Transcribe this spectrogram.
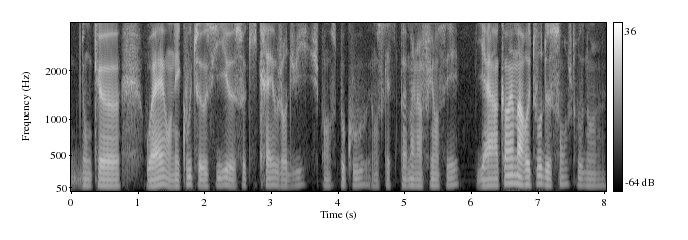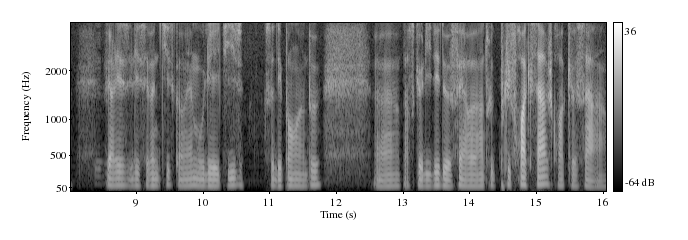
donc, ouais, on écoute aussi ceux qui créent aujourd'hui, je pense, beaucoup. On se laisse pas mal influencer. Il y a quand même un retour de son, je trouve, vers les, les 70s quand même, ou les 80s. Ça dépend un peu. Parce que l'idée de faire un truc plus froid que ça, je crois que ça,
